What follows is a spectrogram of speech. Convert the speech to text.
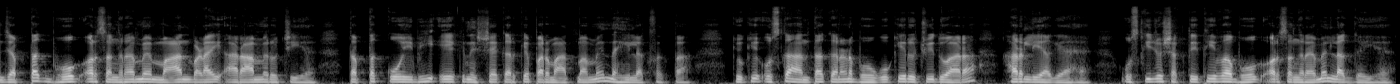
जब तक भोग और संग्रह में मान बढ़ाई आराम में रुचि है, तब तक कोई भी एक निश्चय करके परमात्मा में नहीं लग सकता। क्योंकि उसका अंतकरण भोगों की रुचि द्वारा हर लिया गया है। उसकी जो शक्ति थी वह भोग और संग्रह में लग गई है।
